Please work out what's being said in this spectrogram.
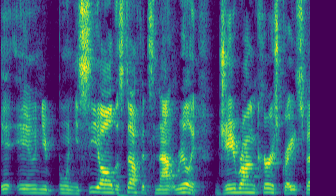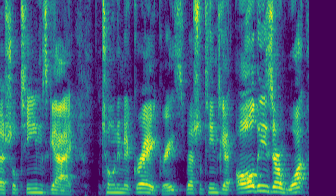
it, it, when you when you see all the stuff, it's not really. Jayron Kearse, great special teams guy. Tony McRae, great special teams guy. All these are what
